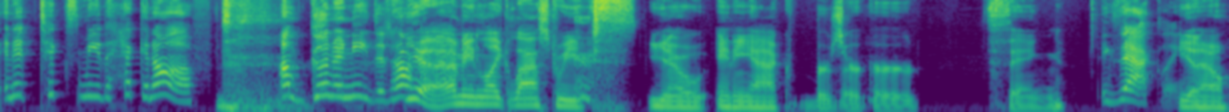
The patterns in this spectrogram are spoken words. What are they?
and it ticks me the heckin' off, I'm gonna need to talk yeah, I mean, like last week's, you know, ENIAC Berserker thing, Exactly. you know.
